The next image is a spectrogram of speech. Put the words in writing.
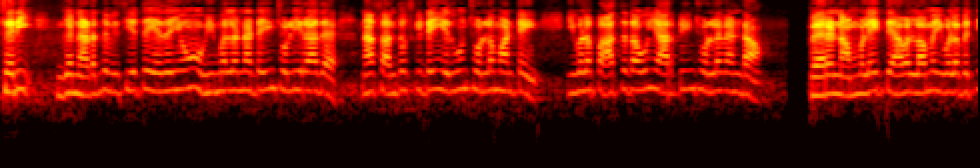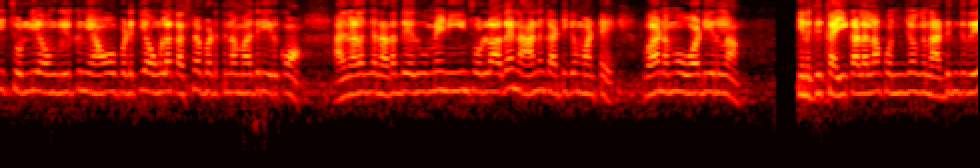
சரி இங்க நடந்த விஷயத்தை எதையும் விமலனாட்டையும் சொல்லிடாத நான் சந்தோஷ் கிட்டையும் எதுவும் சொல்ல மாட்டேன். இவளை பார்த்ததாவும் யார்கிட்டையும் சொல்ல வேண்டாம். வேற நம்மளே தேவையில்லாம இவளை பத்தி சொல்லி அவங்களுக்கு ஞாபகப்படுத்தி அவங்கள கஷ்டப்படுத்தின மாதிரி இருக்கும். அதனால இங்க நடந்த எதுவுமே நீயும் சொல்லாத நானும் கட்டிக்க மாட்டேன். வா நம்ம ஓடிடலாம். எனக்கு கை காலெல்லாம் கொஞ்சம் நடுங்குது.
